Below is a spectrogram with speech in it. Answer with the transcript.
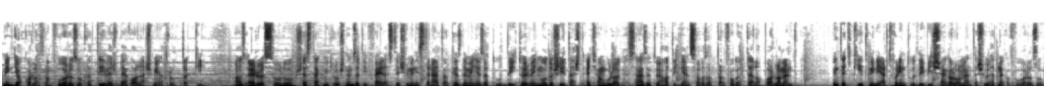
még gyakorlatlan fuvarozókra téves bevallás miatt róttak ki. Az erről szóló Sesták Miklós Nemzeti Fejlesztési Miniszter által kezdeményezett útdíj törvény módosítást egyhangulag 156 igen szavazattal fogadta el a parlament. Mintegy két milliárd forint útdíjbírság alól mentesülhetnek a fuvarozók.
